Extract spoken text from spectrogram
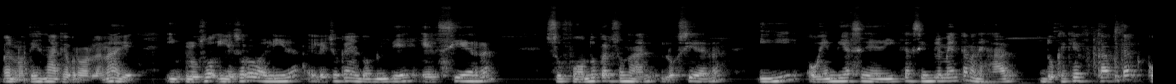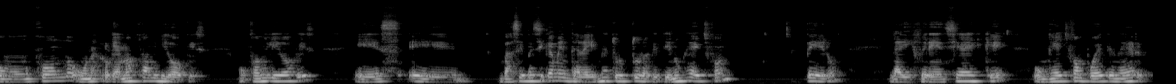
bueno, no tienes nada que probarle a nadie. Incluso, y eso lo valida el hecho que en el 2010 él cierra su fondo personal, lo cierra, y hoy en día se dedica simplemente a manejar Duques Capital como un fondo, una, lo que llaman Family Office. Un Family Office es eh, básicamente la misma estructura que tiene un hedge fund, pero la diferencia es que un hedge fund puede tener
